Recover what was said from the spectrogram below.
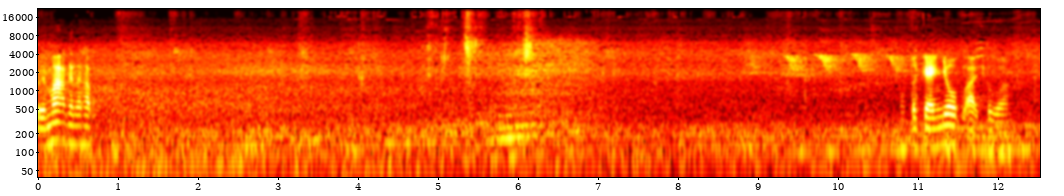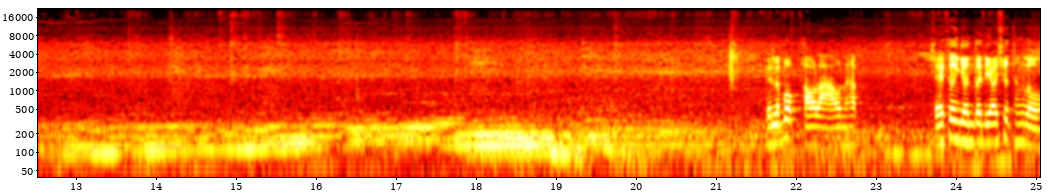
สวยมากเลยนะครับ ตะแกรงโยกหลายตัวเป็นระบบเพาลาวนะครับ ใช้เครื่องยนต์ตัวเดียวชุดทั้งโรง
